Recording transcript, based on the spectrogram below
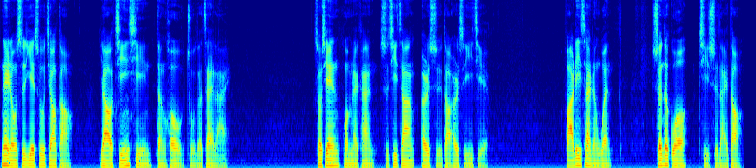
内容是耶稣教导要警醒等候主的再来。首先，我们来看十七章二十到二十一节。法利赛人问：“神的国几时来到？”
